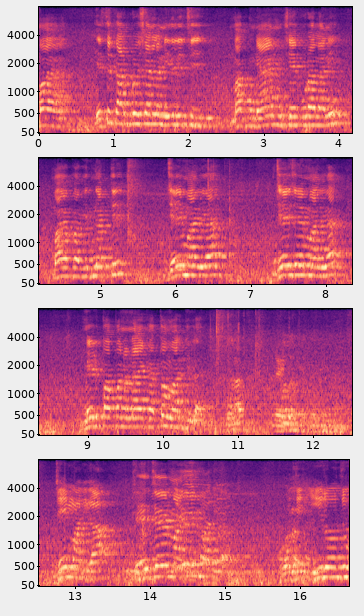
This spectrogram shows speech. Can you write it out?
మా ఎస్సీ కార్పొరేషన్ల నిధులు ఇచ్చి మాకు న్యాయం చేకూరాలని మా యొక్క విజ్ఞప్తి. జై మాదిగా జై జై మాదిగా. మేడిపాపన్న నాయకత్వం వర్దిల్లాలి జై మాదిగా. జై జై మాదిగా. ఈరోజు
